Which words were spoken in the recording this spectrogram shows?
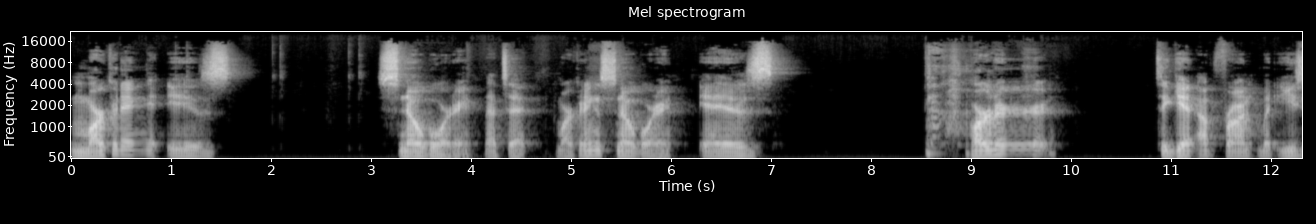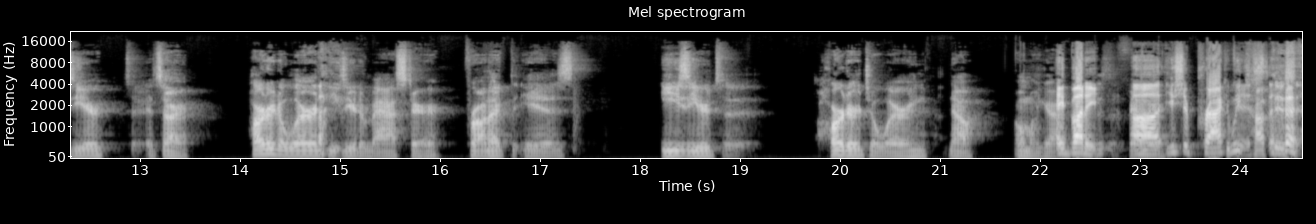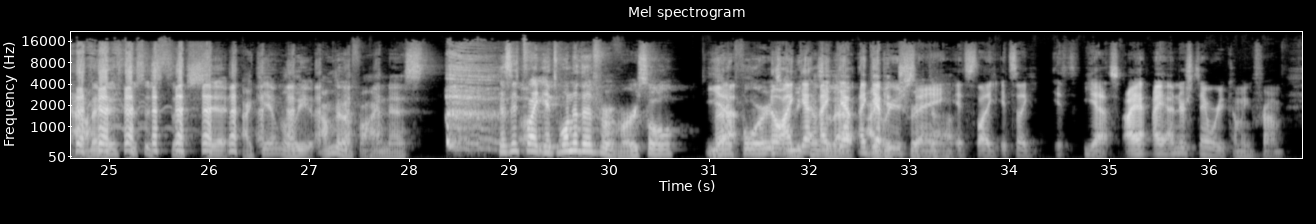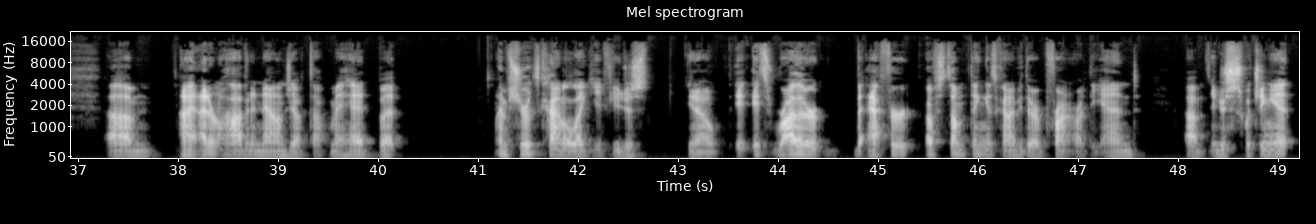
marketing is snowboarding. That's it. Marketing is snowboarding. It is harder to get up front, but easier to, sorry, harder to learn, easier to master. Product is easier to harder to learn. No. Oh my god. Hey, buddy, This is a uh, you should practice. Can we cut this out of this? This is such shit. I can't believe I'm gonna find this because it's like it's one of those reversal Yeah. metaphors. No, I get, I get, that, I get what you're saying. up. It's like, it's like, it's yes, I, I understand where you're coming from. Um, I, I don't have an analogy off the top of my head, but I'm sure it's kind of like if you just, you know, it, it's rather the effort of something is kind of either up front or at the end. Um, you're just switching it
